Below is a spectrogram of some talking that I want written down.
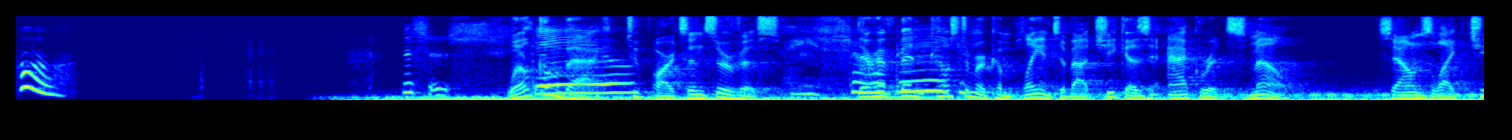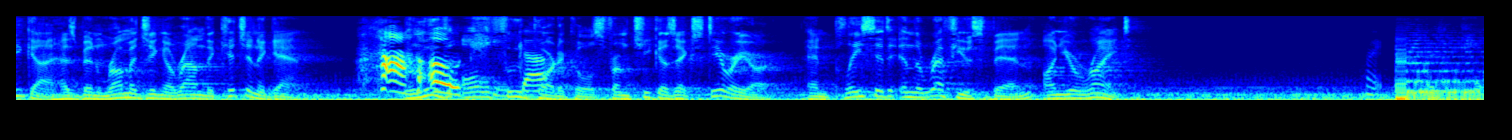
Whew. This is Welcome back to Parts and Service. So There have been customer complaints about Chica's acrid smell. Sounds like Chica has been rummaging around the kitchen again. Remove oh, all food particles from Chica's exterior and place it in the refuse bin on your right. Wait, where's the cave?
